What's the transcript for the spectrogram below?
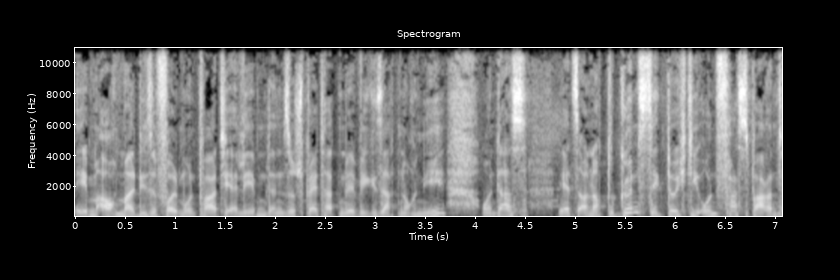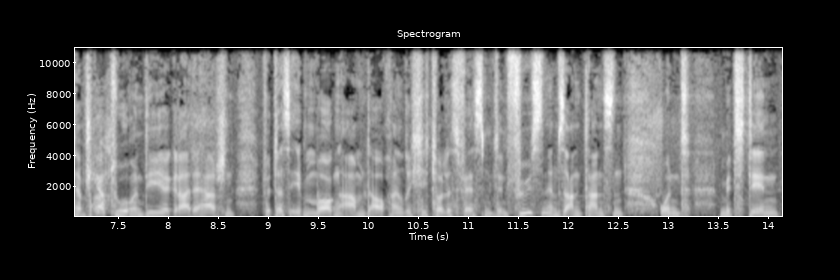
eben auch mal diese Vollmondparty erleben, denn so spät hatten wir, wie gesagt, noch nie. Und das jetzt auch noch begünstigt durch die unfassbaren Temperaturen, die hier gerade herrschen, wird das eben morgen Abend auch ein richtig tolles Fest mit den Füßen im Sand tanzen und mit den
